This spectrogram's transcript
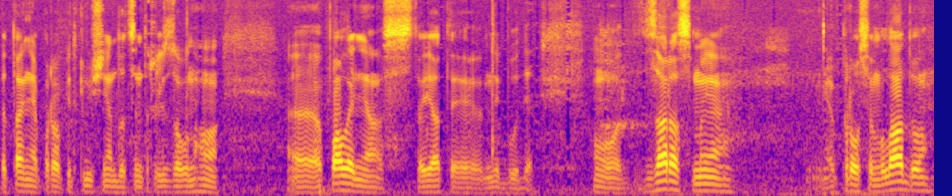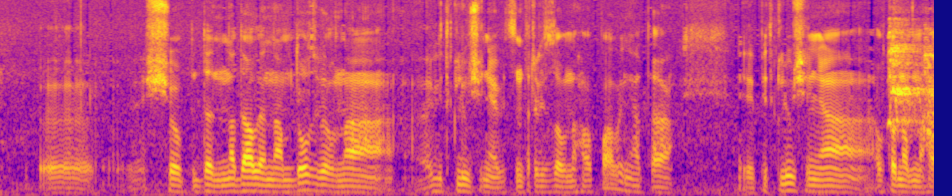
питання про підключення до централізованого е, опалення стояти не буде. От. Зараз ми просимо владу, е, щоб надали нам дозвіл на відключення від централізованого опалення та е, підключення автономного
